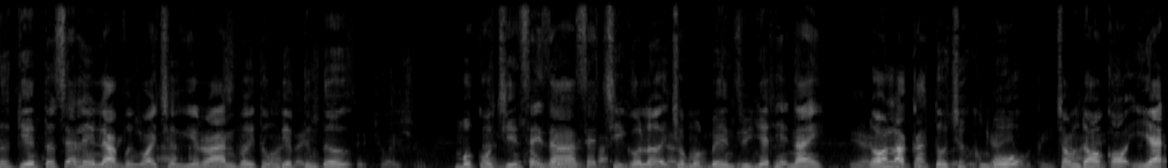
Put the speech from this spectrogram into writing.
Dự kiến tôi sẽ liên lạc với Ngoại trưởng Iran với thông điệp tương tự. Một cuộc chiến xảy ra sẽ chỉ có lợi cho một bên duy nhất hiện nay, đó là các tổ chức khủng bố, trong đó có IS.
